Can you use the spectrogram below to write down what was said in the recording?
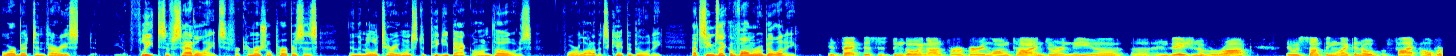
orbit and various you know, fleets of satellites for commercial purposes. And the military wants to piggyback on those for a lot of its capability. That seems like a vulnerability. In fact, this has been going on for a very long time. During the uh, uh, invasion of Iraq, there was something like an over, five, over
